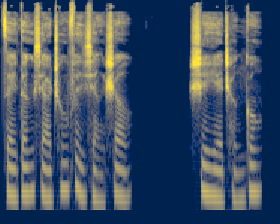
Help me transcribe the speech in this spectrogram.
在当下充分享受事业成功、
